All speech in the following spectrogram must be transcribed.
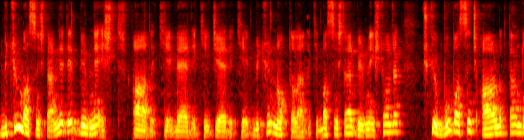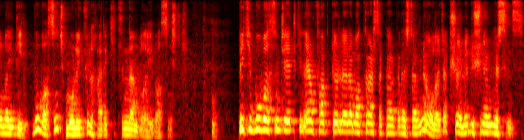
bütün basınçlar nedir? Birbirine eşittir. A'daki, B'deki, C'deki bütün noktalardaki basınçlar birbirine eşit olacak. Çünkü bu basınç ağırlıktan dolayı değil. Bu basınç molekül hareketinden dolayı basınçtır. Peki bu basıncı etkileyen faktörlere bakarsak arkadaşlar ne olacak? Şöyle düşünebilirsiniz.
